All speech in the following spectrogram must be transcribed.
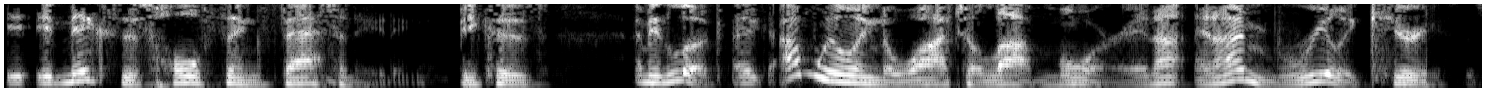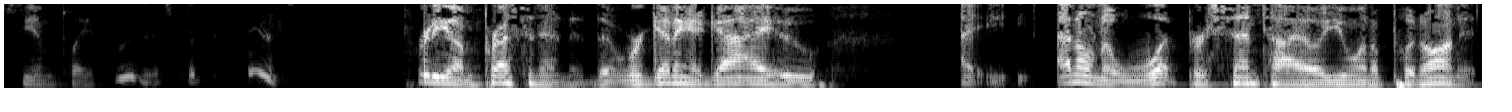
it, it makes this whole thing fascinating because I mean, look, I, I'm willing to watch a lot more, and I and I'm really curious to see him play through this. But this is pretty unprecedented that we're getting a guy who I I don't know what percentile you want to put on it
